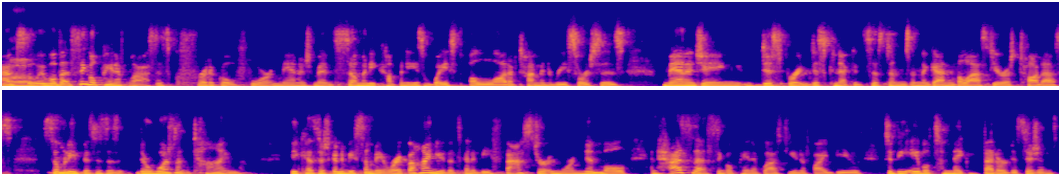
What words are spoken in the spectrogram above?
Absolutely. well, that single pane of glass is critical for management. So many companies waste a lot of time and resources managing disparate, disconnected systems. And again, the last year has taught us so many businesses, there wasn't time because there's going to be somebody right behind you that's going to be faster and more nimble and has that single pane of glass unified view to be able to make better decisions.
